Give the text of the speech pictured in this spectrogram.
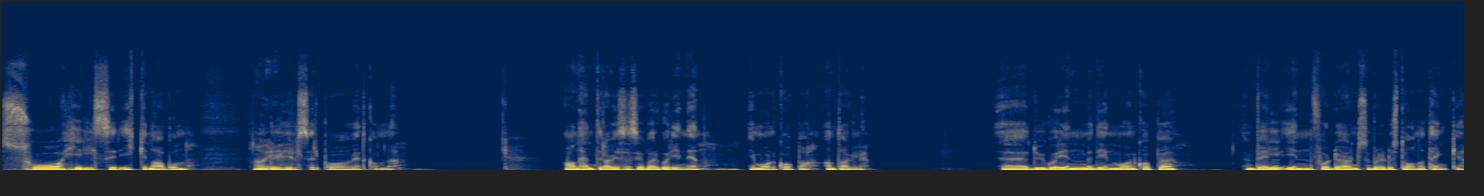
Så hilser ikke naboen når Oi. du hilser på vedkommende. Han henter avisa si og bare går inn igjen, i morgenkåpa, antagelig. Eh, Du går inn med din morgenkåpe. Vel innenfor døren så blir du stående og tenke.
